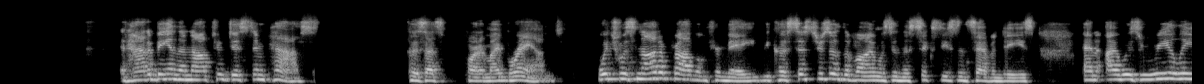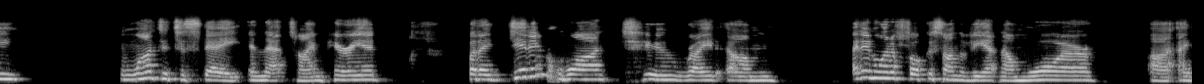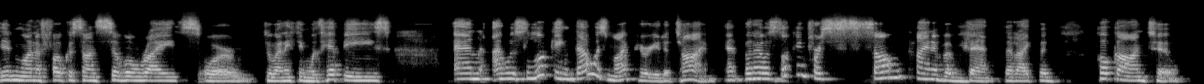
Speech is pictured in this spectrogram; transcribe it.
It had to be in the not too distant past because that's part of my brand, which was not a problem for me because Sisters of the Vine was in the 60s and 70s. And I was really wanted to stay in that time period. But I didn't want to write, um, I didn't want to focus on the Vietnam War. Uh, I didn't want to focus on civil rights or do anything with hippies. And I was looking, that was my period of time. And, but I was looking for some kind of event that I could hook on to.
